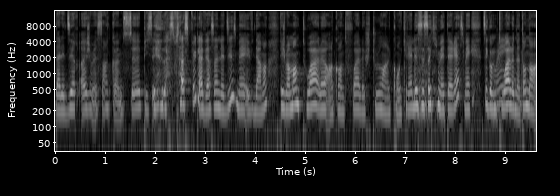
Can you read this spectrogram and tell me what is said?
d'aller dire « Ah, je me sens comme ça », puis ça, ça, se peut que la personne le dise, mais évidemment, je me demande, toi, là, encore une fois, là, je suis toujours dans le concret, c'est ça qui m'intéresse, mais tu sais, comme toi, là, mettons, dans,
